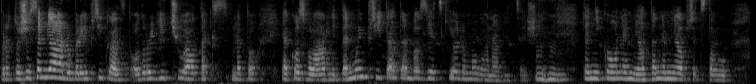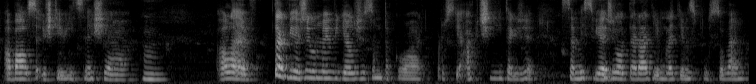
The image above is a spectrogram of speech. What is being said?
protože jsem měla dobrý příklad od rodičů a tak jsme to jako zvládli. Ten můj přítel, ten byl z dětského domova navíc ještě. Mm-hmm. Ten nikoho neměl, ten neměl představu a bál se ještě víc než já. Mm. Ale tak věřil mi, viděl, že jsem taková prostě akční, takže se mi svěřil teda tímhle tím způsobem.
